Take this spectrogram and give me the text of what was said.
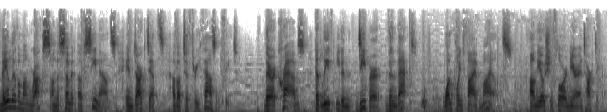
They live among rocks on the summit of seamounts in dark depths of up to 3,000 feet. There are crabs that live even deeper than that, 1.5 miles, on the ocean floor near Antarctica.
